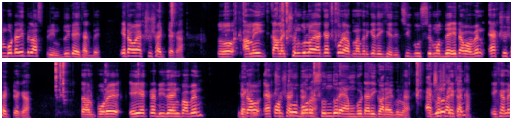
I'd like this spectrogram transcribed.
এম্বোডারি প্লাস প্রিন্ট দুইটাই থাকবে। এটাও একশো ষাট টাকা। তো আমি কালেকশনগুলো এক এক করে আপনাদেরকে দেখিয়ে দিচ্ছি। গুস্সির মধ্যে এটা পাবেন একশো ষাট টাকা। তারপরে এই একটা ডিজাইন পাবেন এটাও একশো বড় সুন্দর এম্বোটারি করা এগুলো। হ্যাঁ, একশো টাকা। এখানে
